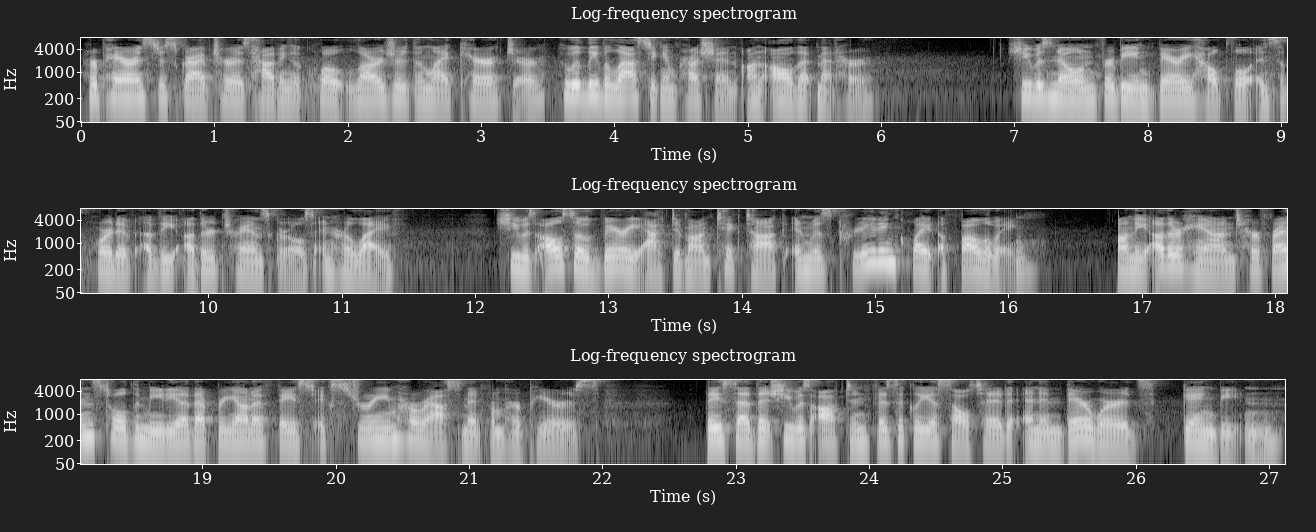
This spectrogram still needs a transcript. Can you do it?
Her parents described her as having a quote, larger than life character who would leave a lasting impression on all that met her. She was known for being very helpful and supportive of the other trans girls in her life. She was also very active on TikTok and was creating quite a following. On the other hand, her friends told the media that Brianna faced extreme harassment from her peers. They said that she was often physically assaulted and, in their words, gang beaten.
